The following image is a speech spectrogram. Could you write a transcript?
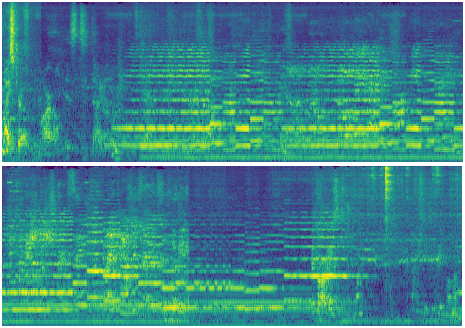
maestro. Marvel. It's Uh,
